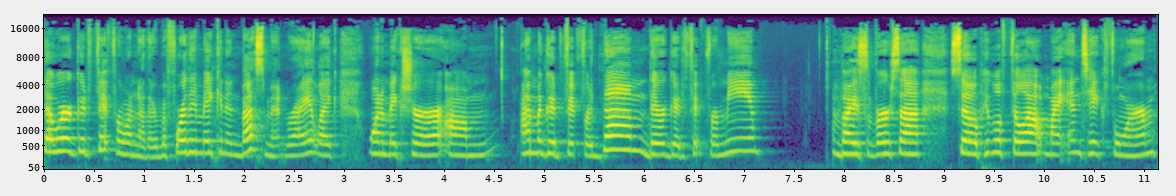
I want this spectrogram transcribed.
that we're a good fit for one another before they make an investment, right? Like, want to make sure um, I'm a good fit for them, they're a good fit for me. Vice versa. So people fill out my intake form.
